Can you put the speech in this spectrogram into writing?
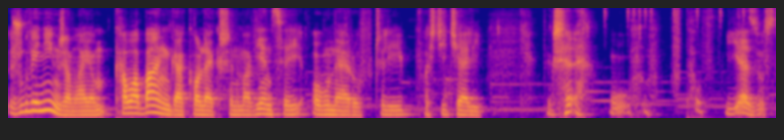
Żółwie Ninja mają, Kawabanga Collection ma więcej ownerów, czyli właścicieli. Także, Jezus.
